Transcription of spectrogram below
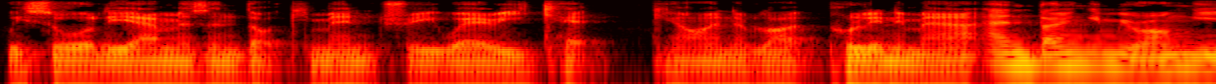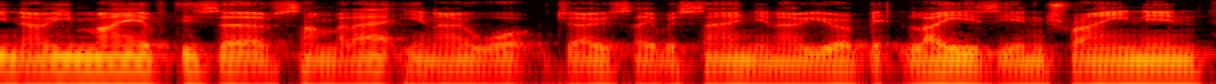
we saw the Amazon documentary where he kept kind of like pulling him out. And don't get me wrong, you know, he may have deserved some of that. You know what Jose was saying. You know, you're a bit lazy in training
